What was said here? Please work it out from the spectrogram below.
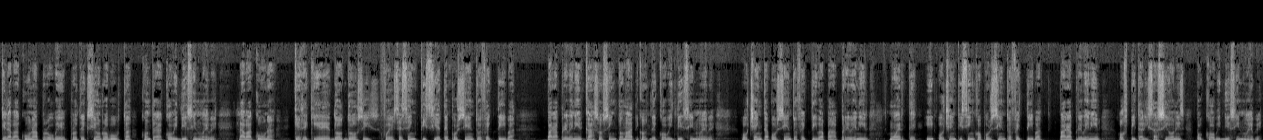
que la vacuna provee protección robusta contra la COVID-19. La vacuna, que requiere dos dosis, fue 67% efectiva para prevenir casos sintomáticos de COVID-19, 80% efectiva para prevenir muerte y 85% efectiva para prevenir hospitalizaciones por COVID-19.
